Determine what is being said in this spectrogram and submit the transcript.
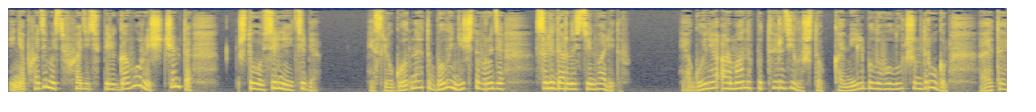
и необходимость входить в переговоры с чем-то, что сильнее тебя. Если угодно, это было нечто вроде солидарности инвалидов. И агония Армана подтвердила, что Камиль был его лучшим другом, а это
